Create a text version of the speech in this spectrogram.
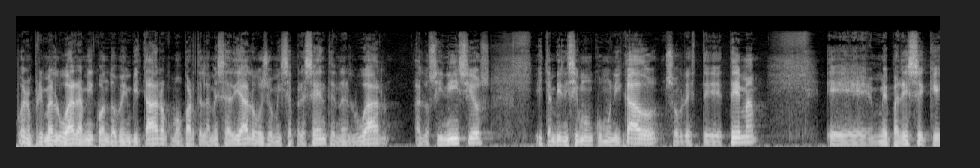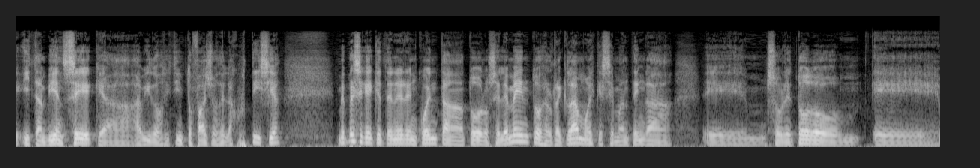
Bueno, en primer lugar, a mí cuando me invitaron como parte de la mesa de diálogo, yo me hice presente en el lugar, a los inicios, y también hicimos un comunicado sobre este tema. Eh, me parece que, y también sé que ha, habido distintos fallos de la justicia, me parece que hay que tener en cuenta todos los elementos, el reclamo es que se mantenga, eh, sobre todo, eh,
